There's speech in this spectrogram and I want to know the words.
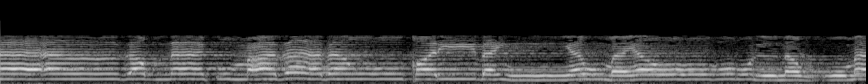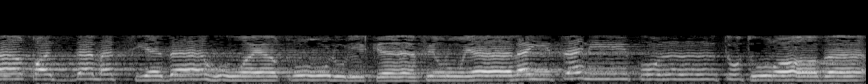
إنا أنذرناكم عذابا قريبا يوم ينظر المرء ما قدمت يداه ويقول الكافر يا ليتني كنت ترابا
